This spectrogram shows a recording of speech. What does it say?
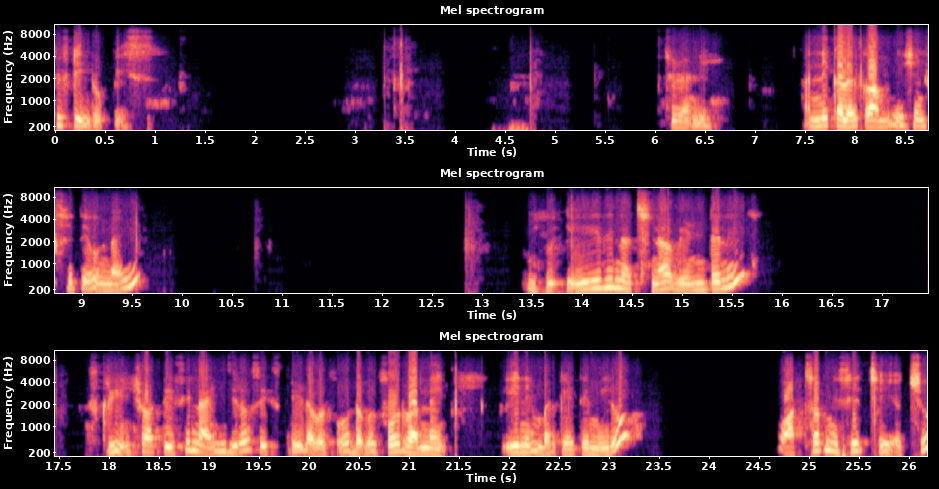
ఫిఫ్టీన్ రూపీస్. చూడండి. అన్ని కలర్ కాంబినేషన్స్ అయితే ఉన్నాయి. మీకు ఏది నచ్చినా వెంటనే స్క్రీన్ షాట్ తీసి nine zero six three double four double four one nine ఈ నెంబర్కి అయితే మీరు వాట్సాప్ మెసేజ్ చేయొచ్చు.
